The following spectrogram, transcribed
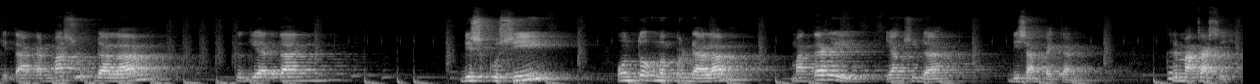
kita akan masuk dalam kegiatan diskusi untuk memperdalam materi yang sudah disampaikan. Terima kasih.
